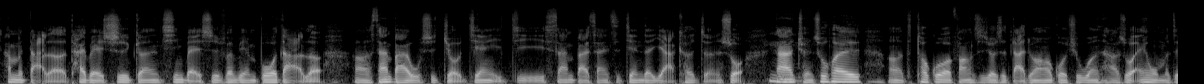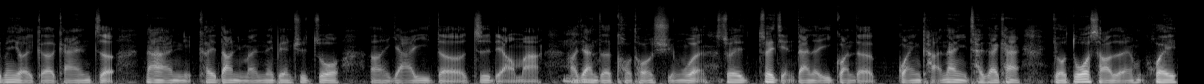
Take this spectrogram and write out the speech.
他们打了台北市跟新北市分别拨打了呃三百五十九间以及三百三十间的牙科诊诊所。那全处会呃透过的方式就是打电话过去问他说：“哎、我们这边有一个感染者，那你可以到你们那边去做呃牙医的治疗吗？”好，这样的口头询问，所以最简单的一关的关卡，那你猜猜看，有多少人会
